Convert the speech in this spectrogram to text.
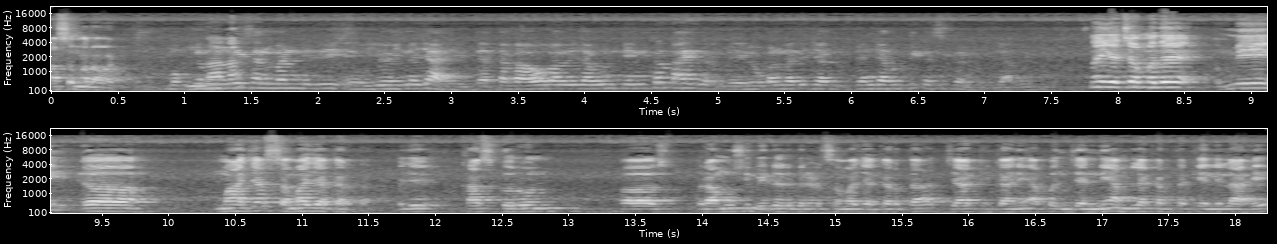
असं मला वाटतं. मुख्यमंत्री सन्मान निधी योजना जी आहे ती आता गावोगावी जाऊन नेमकं काय करते? लोकांमध्ये जन- जनजागृती कशी करते? नाही याच्यामध्ये मी माझ्या समाजाकरता म्हणजे खास करून रामोशी बिडर बिरड समाजाकरता ज्या ठिकाणी आपण ज्यांनी आपल्याकरता केलेलं आहे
